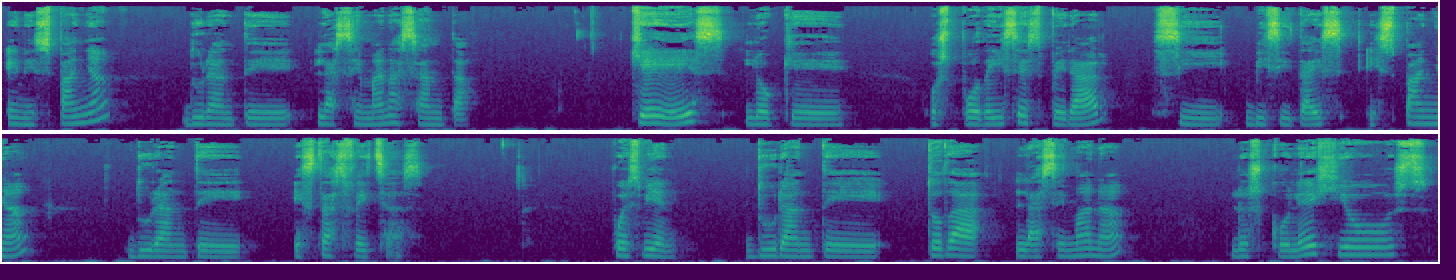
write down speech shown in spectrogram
en España durante la Semana Santa. ¿Qué es lo que os podéis esperar si visitáis España durante estas fechas? Pues bien, durante toda la semana los colegios,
